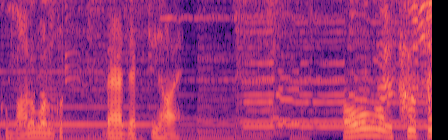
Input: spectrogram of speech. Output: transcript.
খুব ভালো বল দেখা যাক কি হয়। ও চুচু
